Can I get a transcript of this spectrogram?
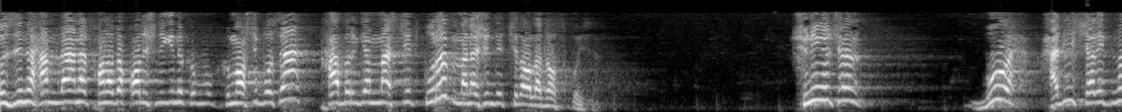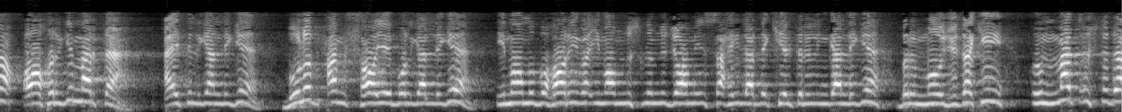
o'zini ham la'natxonada qolishligini qilmoqchi bo'lsa qabrga masjid qurib mana shunday chiroqlarni osib qo'ysin. Shuning uchun bu hadis sharifni oxirgi marta aytilganligi bo'lib ham shoyi bo'lganligi imomi buxoriy va imom muslimni jomi sahiylarda keltirilganligi bir mo'jizaki ummat ustida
